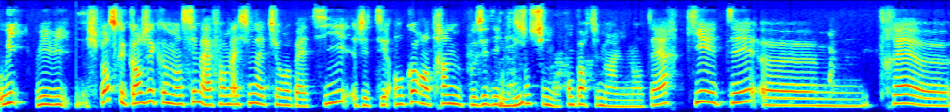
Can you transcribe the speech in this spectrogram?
Oui, oui, oui. Je pense que quand j'ai commencé ma formation naturopathie, j'étais encore en train de me poser des Mhm. questions sur mon comportement alimentaire, qui était euh, très euh,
